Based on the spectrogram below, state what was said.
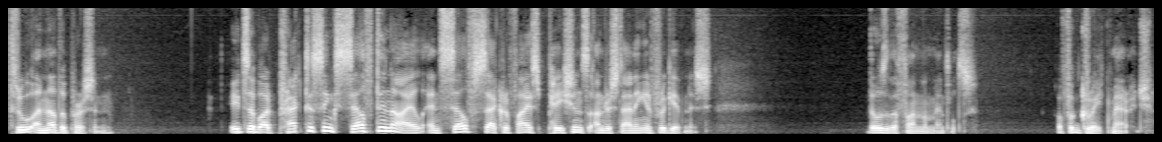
through another person. It's about practicing self denial and self sacrifice, patience, understanding, and forgiveness. Those are the fundamentals of a great marriage.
